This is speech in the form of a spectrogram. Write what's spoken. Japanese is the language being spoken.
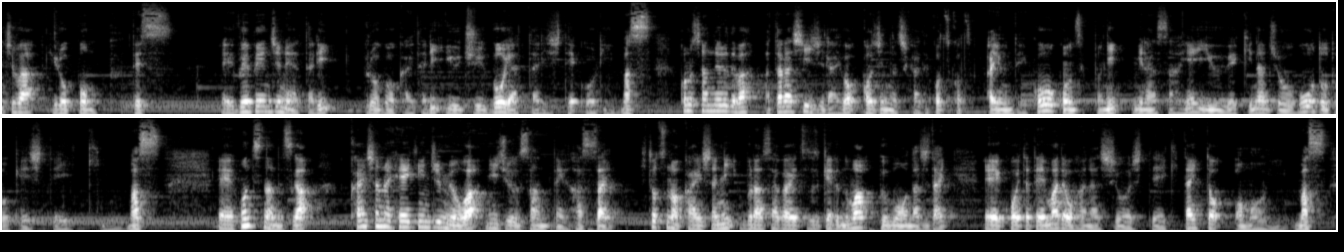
にちは、ヒロポンプです。え、ウェブエンジニアやったり、ブログを書いたり、YouTube をやったりしております。このチャンネルでは、新しい時代を個人の力でコツコツ歩んでいこうをコンセプトに、皆さんへ有益な情報をお届けしていきます。えー、本日なんですが、会社の平均寿命は23.8歳。一つの会社にぶら下がり続けるのは不毛な時代。えー、こういったテーマでお話をしていきたいと思います。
